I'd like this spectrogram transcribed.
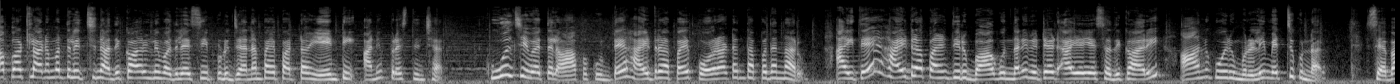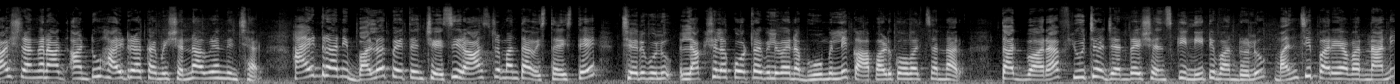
అప్పట్లో అనుమతులు ఇచ్చిన అధికారుల్ని వదిలేసి ఇప్పుడు జనంపై పట్టం ఏంటి అని ప్రశ్నించారు. కూల్చివేతలు ఆపకుంటే హైడ్రాపై పోరాటం తప్పదన్నారు. అయితే హైడ్రా పనితీరు బాగుందని రిటైర్డ్ ఐఏఎస్ అధికారి ఆనుపూరి మురళి మెచ్చుకున్నారు. శభాష్ రంగనాథ్ అంటూ హైడ్రా కమిషన్ను అభినందించారు. హైడ్రాని బలోపేతం చేసి రాష్ట్రమంతా విస్తరిస్తే చెరువులు లక్షల కోట్ల విలువైన భూముల్ని కాపాడుకోవచ్చన్నారు. తద్వారా ఫ్యూచర్ జనరేషన్స్కి నీటి వనరులు మంచి పర్యావరణాన్ని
